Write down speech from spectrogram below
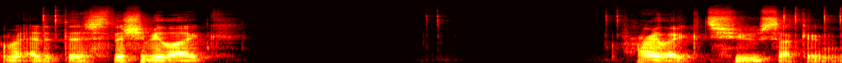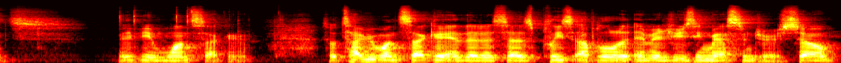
I'm gonna edit this. This should be like, probably like two seconds, maybe in one second. So type your one second and then it says, please upload an image using Messenger. So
